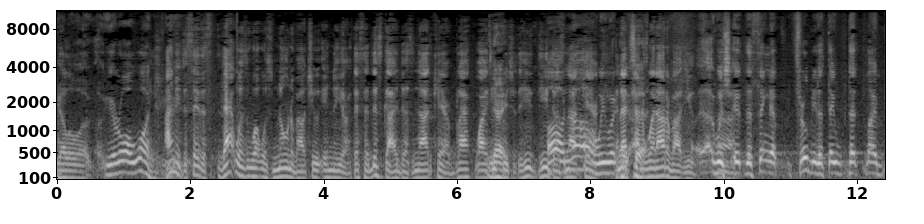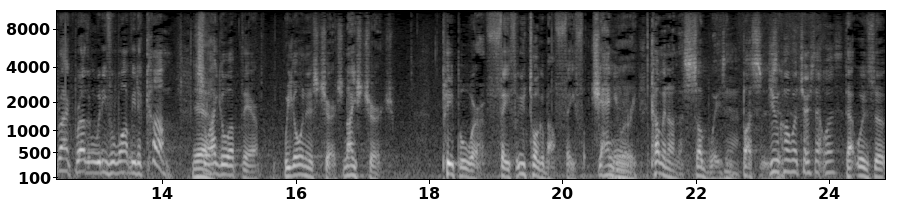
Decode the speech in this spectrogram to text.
yellow. Or, you're all one. I need to say this. That was what was known about you in New York. They said this guy does not care, black, white, he Right. preaches. He, he Oh, does not no, care, we were- and that that's kind it. of went out about you. It was Uh, it, the thing that thrilled me that they that my black brethren would even want me to come. So I go up there. We go in this church, nice church. People were faithful. You talk about faithful. January, coming on the subways and buses. do you recall what church that was? that was uh,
